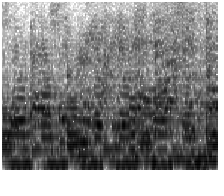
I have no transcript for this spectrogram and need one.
she's batshit crazy and she's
